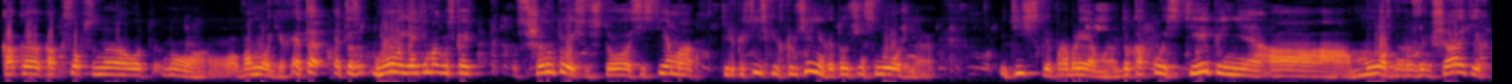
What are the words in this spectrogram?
Как, э, как собственно, вот, ну, во многих. Это, это, но я тебе могу сказать совершенно точно, что система терапевтических исключений – это очень сложная этическая проблема. До какой степени а, можно разрешать их,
